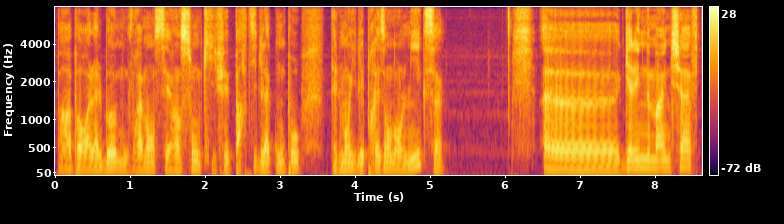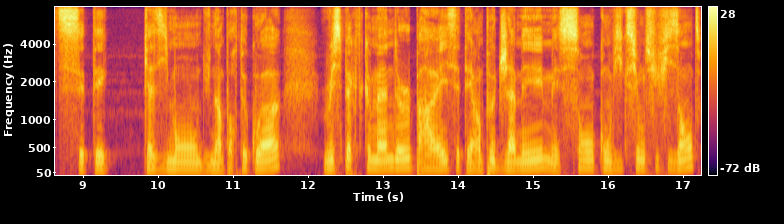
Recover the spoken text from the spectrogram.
par rapport à l'album, où vraiment c'est un son qui fait partie de la compo, tellement il est présent dans le mix. Euh, Get in the Mineshaft, c'était quasiment du n'importe quoi. Respect Commander, pareil, c'était un peu jamais, mais sans conviction suffisante.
